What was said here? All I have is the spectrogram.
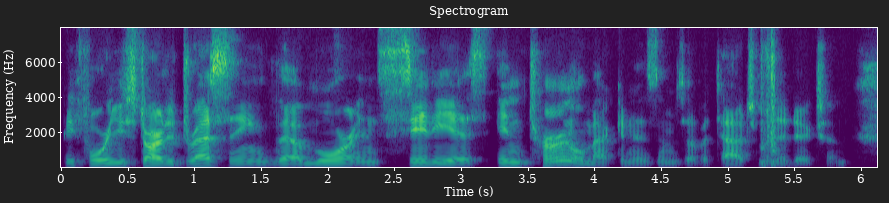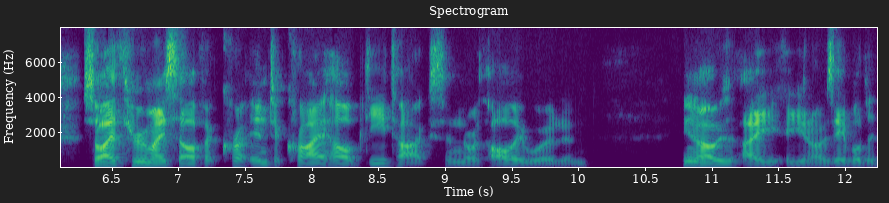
before you start addressing the more insidious internal mechanisms of attachment addiction. So I threw myself into CRI-Help Detox in North Hollywood and you know, I, was, I you know I was able to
